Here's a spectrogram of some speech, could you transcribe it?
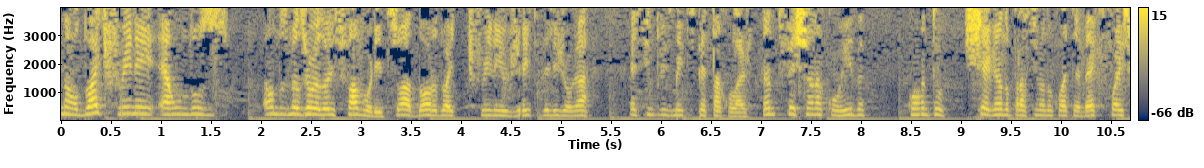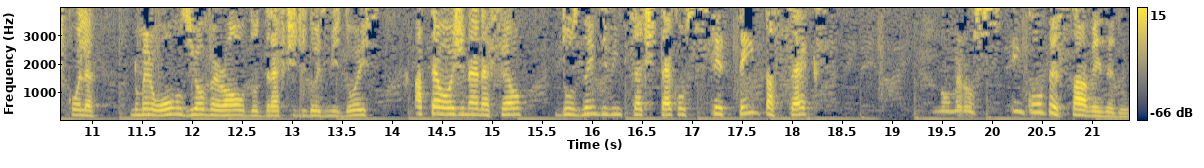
Não, o Dwight Freeney é um dos é um dos meus jogadores favoritos. Eu adoro o Dwight Freeney, o jeito dele jogar é simplesmente espetacular, tanto fechando a corrida quanto chegando para cima do quarterback. Foi a escolha número 11 overall do draft de 2002. Até hoje na NFL, 227 tackles, 70 sacks. Números incontestáveis, Edu.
